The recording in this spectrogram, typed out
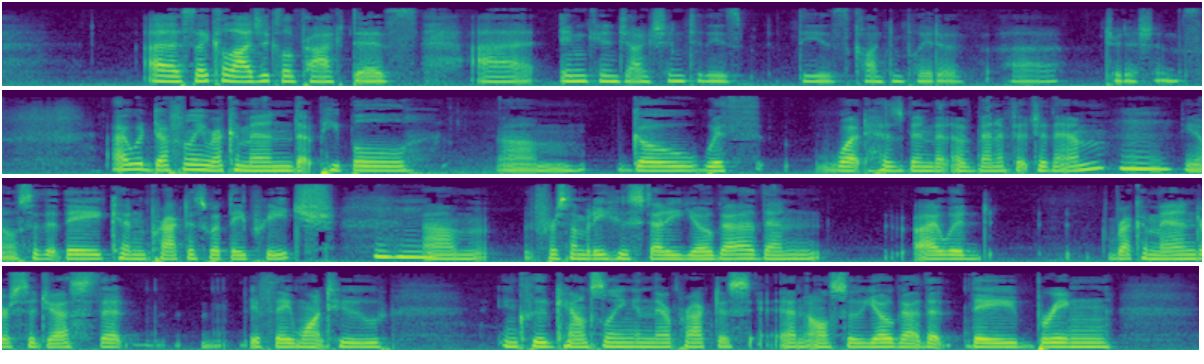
a psychological practice uh, in conjunction to these these contemplative uh, traditions. I would definitely recommend that people um, go with what has been of benefit to them, Mm. you know, so that they can practice what they preach. Mhm. Um, for somebody who studied yoga, then I would recommend or suggest that if they want to include counseling in their practice and also yoga, that they bring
